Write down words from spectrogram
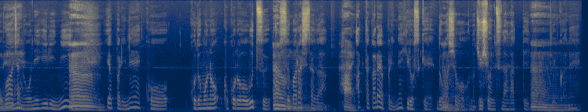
おばあちゃんのおにぎりに、うん。やっぱりねこう子供の心を打つうん。素晴らしさがはい。あったからやっぱりね広助動画賞の受賞につながっていくっていうかね、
